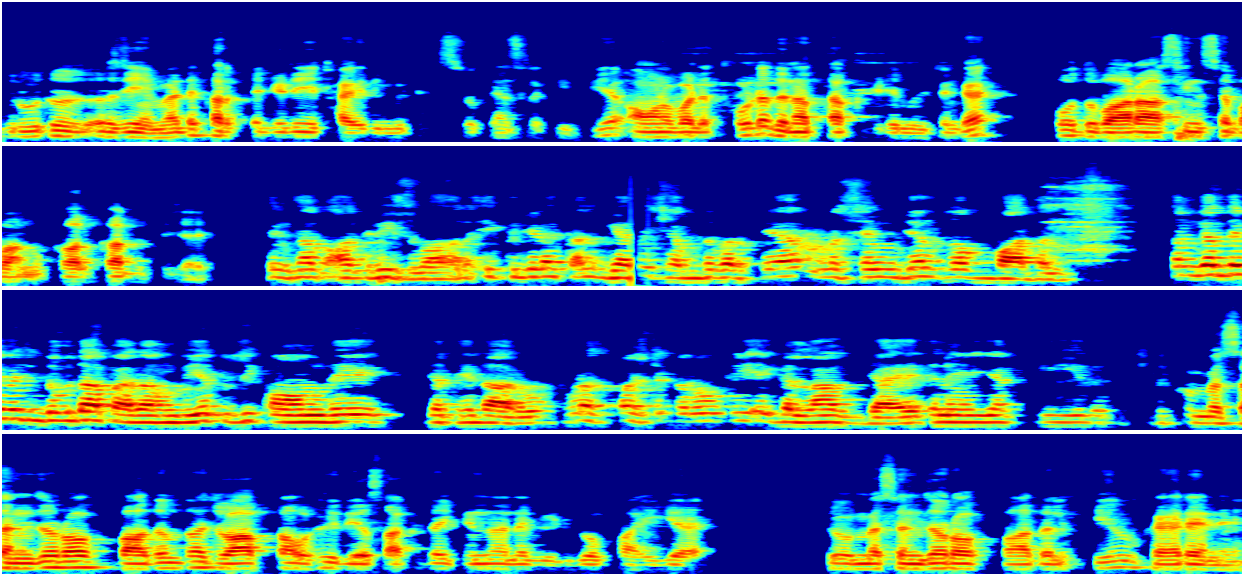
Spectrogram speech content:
ਜ਼ਰੂਰ ਰਜੀਮ ਹੈ। ਤੇ ਕਰਕੇ ਜਿਹੜੀ 28 ਦੀ ਮੀਟਿੰਗ ਸੀ, ਉਹ ਕੀਤੀ ਹੈ। ਆਉਣ ਵਾਲੇ ਥੋੜੇ ਦਿਨਾਂ ਤੱਕ ਜਿਹੜੀ ਮੀਟਿੰਗ ਹੈ, ਉਹ ਦੁਬਾਰਾ ਸਿੰਘ ਸਾਹਿਬਾਨ ਨੂੰ ਕਾਲ ਕਰ ਦਿੱਤੀ ਜਾਏਗੀ। ਸਿੰਘ ਸਾਹਿਬ, ਆਖਰੀ ਸਵਾਲ, ਇੱਕ ਜਿਹੜਾ ਕੱਲ ਗਿਆ ਸ਼ਬਦ ਵਰਤਿਆ ਮੈਸੇਂਜਰਸ ਆਫ ਬਾਦਲ ਸੰਗਤ ਦੇ ਵਿੱਚ ਦੁਬਿਧਾ ਪੈਦਾ ਹੁੰਦੀ ਹੈ। ਤੁਸੀਂ ਕੌਮ ਦੇ ਜਥੇਦਾਰ ਹੋ। ਥੋੜਾ ਸਪਸ਼ਟ ਕਰੋ ਕਿ ਇਹ ਗੱਲਾਂ ਜਾਇਜ਼ ਨੇ ਜਾਂ ਕੀ ਇਹਦੇ ਵਿੱਚ? ਦੇਖੋ ਮੈਸੇਂਜਰ ਆਫ ਬਾਦਲ ਦਾ ਜਵਾਬ ਤਾਂ ਉਹੀ ਦੇ ਸਕਦਾ ਜਿਨ੍ਹਾਂ ਨੇ ਵੀਡੀਓ ਪਾਈ ਹੈ। ਜੋ ਮੈਸੇਂਜਰ ਆਫ ਬਾਦਲ ਕਿਹਨੂੰ ਕਹਿ ਰਹੇ ਨੇ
